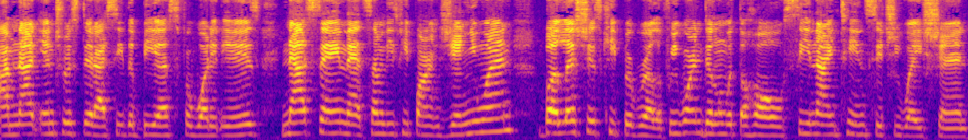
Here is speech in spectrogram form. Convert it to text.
I'm not interested. I see the BS for what it is. Not saying that some of these people aren't genuine, but let's just keep it real. If we weren't dealing with the whole C19 situation,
